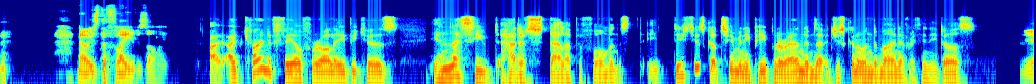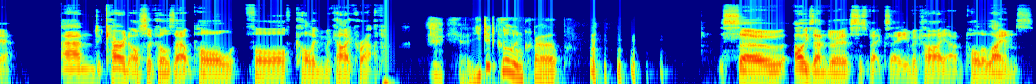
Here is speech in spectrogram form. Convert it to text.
no, it's the flavours, Ollie. I, I kind of feel for Ollie because unless he had a stellar performance, he, he's just got too many people around him that are just going to undermine everything he does. Yeah. And Karren also calls out Paul for calling Mackay crap. Yeah, you did call him crap. so Alexandra suspects a Mackay and Paul alliance,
